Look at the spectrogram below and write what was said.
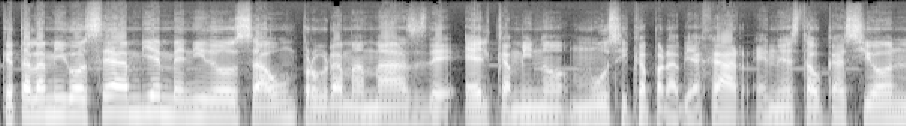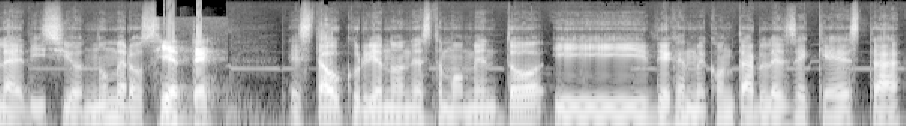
¿Qué tal amigos? Sean bienvenidos a un programa más de El Camino Música para Viajar. En esta ocasión la edición número 7 está ocurriendo en este momento y déjenme contarles de que esta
